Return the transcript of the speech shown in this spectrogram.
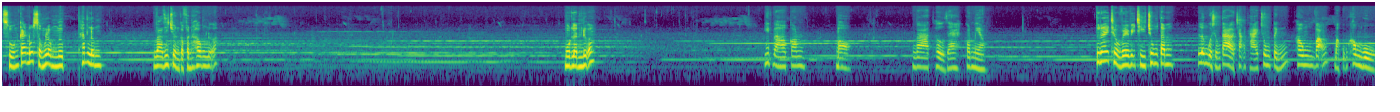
xuống các đốt sống lồng ngực, thắt lưng. Và di chuyển cả phần hông nữa. Một lần nữa. Hít vào con bò. Và thở ra con mèo. Từ đây trở về vị trí trung tâm. Lưng của chúng ta ở trạng thái trung tính không võng mà cũng không gù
